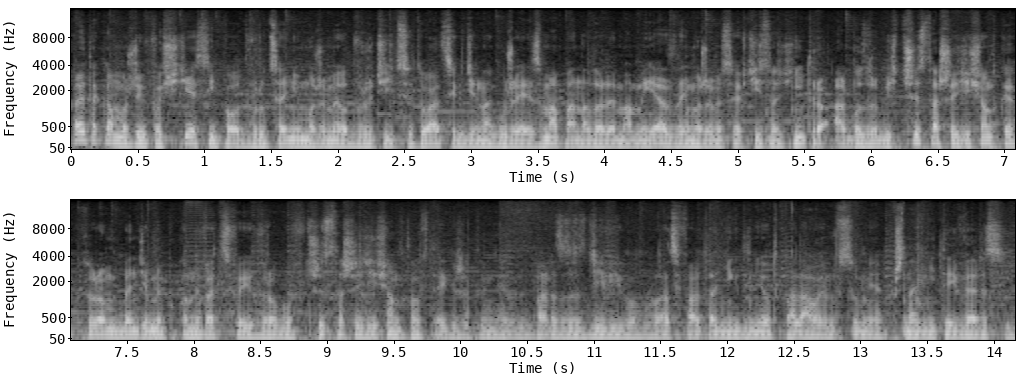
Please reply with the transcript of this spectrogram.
ale taka możliwość jest i po odwróceniu możemy odwrócić sytuację, gdzie na górze jest mapa, na dole mamy jazdę i możemy sobie wcisnąć nitro albo zrobić 360, którą będziemy pokonywać swoich wrogów 360 w tej grze. To mnie bardzo zdziwiło, bo Asfalta nigdy nie odpalałem w sumie, przynajmniej tej wersji.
